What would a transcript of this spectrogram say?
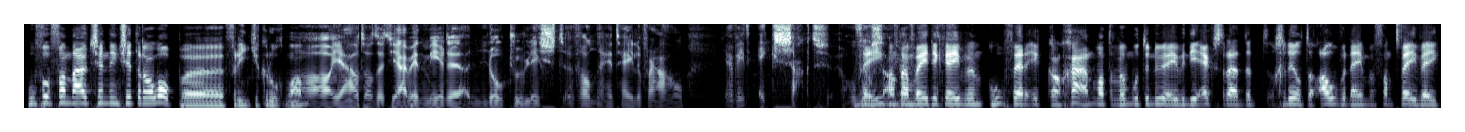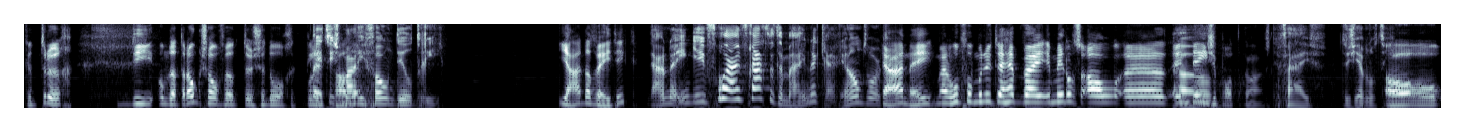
Hoeveel van de uitzending zit er al op, eh, vriendje Kroegman? Oh, jij houdt altijd. Jij bent meer de notulist van het hele verhaal. Jij weet exact hoeveel nee, want dan weet ik even hoe ver ik kan gaan. Want we moeten nu even die extra dat gedeelte overnemen van twee weken terug. Die, omdat er ook zoveel tussendoor gekletst Dit is. Marifoon deel 3. Ja, dat weet ik. Nou, nee, je vroeg, hij vraagt het aan mij en dan krijg je een antwoord. Ja, nee. Maar hoeveel minuten hebben wij inmiddels al eh, in Oh. deze podcast? Vijf. Dus je hebt nog tien. Oh,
